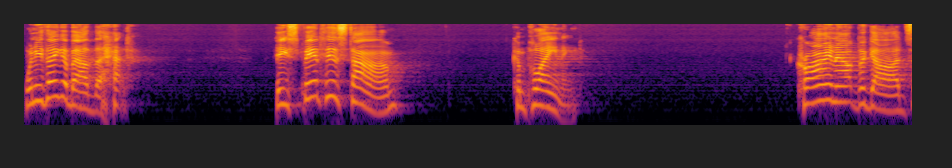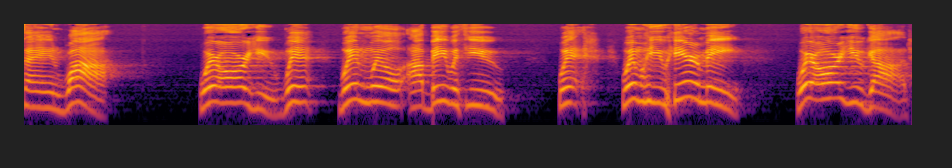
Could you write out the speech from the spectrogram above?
When you think about that, he spent his time complaining, crying out to God, saying, Why? Where are you? When, when will I be with you? When, when will you hear me? Where are you, God?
